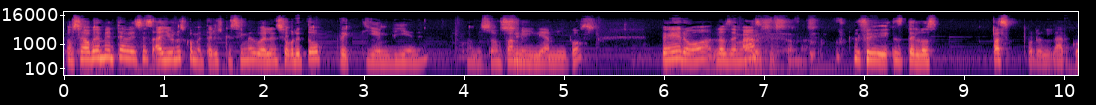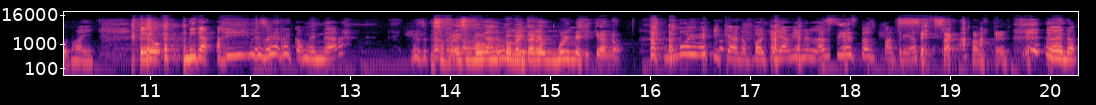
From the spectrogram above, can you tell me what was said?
o sea, obviamente a veces hay unos comentarios que sí me duelen, sobre todo de quién viene, cuando son familia, amigos, pero los demás. A veces son así. Sí, te los paso por el arco, ¿no? Ahí. Pero mira, ahí les voy a recomendar eso, fue un, comentario muy mexicano. Muy mexicano, porque ya vienen las fiestas patrias. exactamente. bueno,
